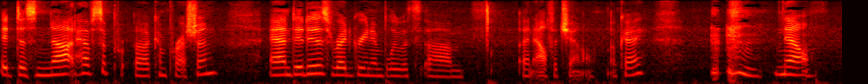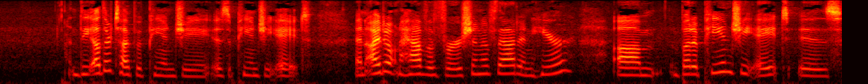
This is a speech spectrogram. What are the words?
It does not have uh, compression and it is red, green, and blue with um, an alpha channel. Okay, now the other type of PNG is a PNG 8. And I don't have a version of that in here, um, but a PNG 8 is,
